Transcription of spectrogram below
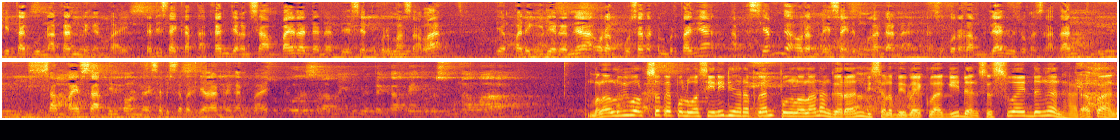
kita gunakan dengan baik. Tadi saya katakan jangan sampai dana desa itu bermasalah yang pada gilirannya orang pusat akan bertanya apa siap nggak orang desa itu mengelola dana. Nah, syukur alhamdulillah di Sungai Selatan sampai saat ini pengelolaan desa bisa berjalan dengan baik. Selama ini BPKP terus mengawal Melalui workshop evaluasi ini diharapkan pengelolaan anggaran bisa lebih baik lagi dan sesuai dengan harapan.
